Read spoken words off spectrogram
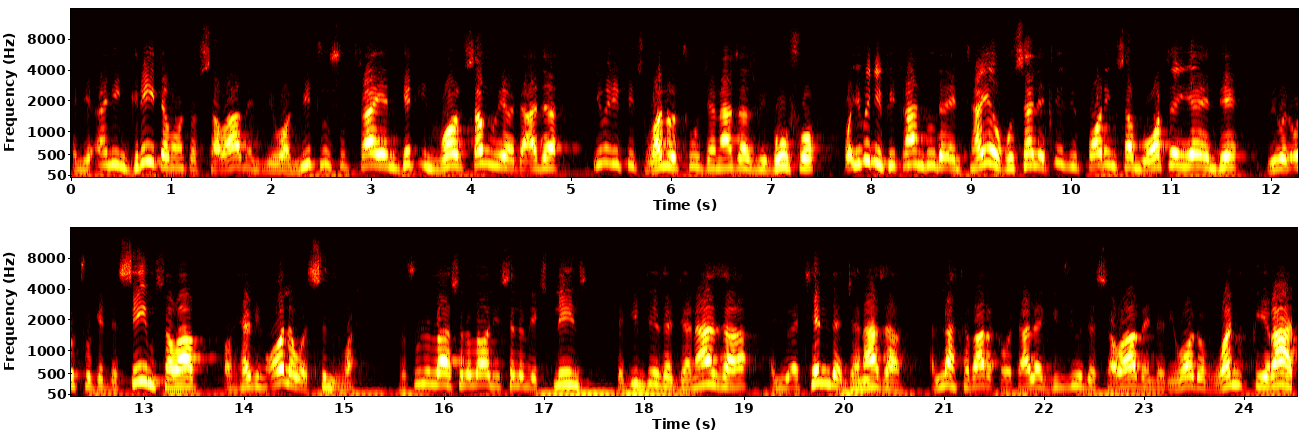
and they're earning great amount of sawab and reward. We too should try and get involved some way or the other, even if it's one or two janazas we go for, or even if we can't do the entire ghusl, at least we're pouring some water here and there, we will also get the same sawab of having all our sins washed. Rasulullah explains that if there's a janaza and you attend the janaza, Allah wa ta'ala gives you the sawab and the reward of one qirat.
